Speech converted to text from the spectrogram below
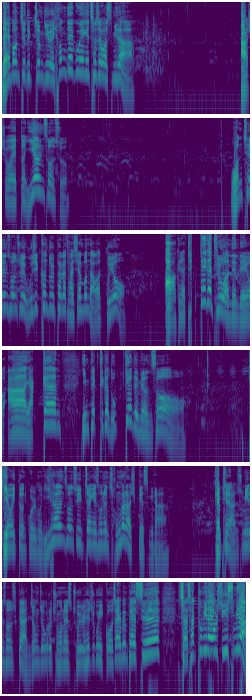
네 번째 득점 기회 현대고에게 찾아왔습니다. 아쉬워했던 이하은 선수. 원채은 선수의 우직한 돌파가 다시 한번 나왔고요. 아 그냥 택배가 들어왔는데요. 아 약간 임팩트가 높게 되면서 비어있던 골문 이하은 선수 입장에서는 정말 아쉽겠습니다. 캡틴 안수민 선수가 안정적으로 중원에서 조율을 해주고 있고 짧은 패스. 자 작품이 나올 수 있습니다.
